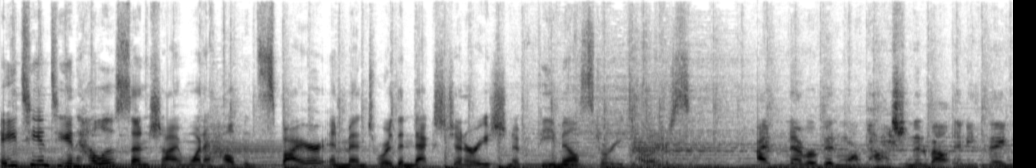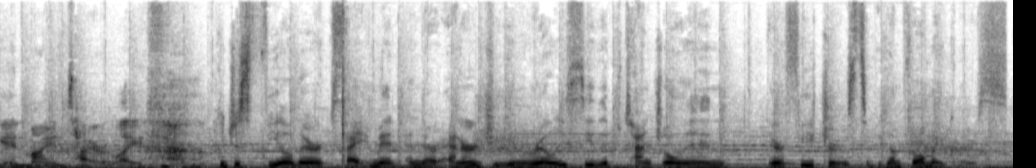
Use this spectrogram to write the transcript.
AT&T and Hello Sunshine want to help inspire and mentor the next generation of female storytellers. I've never been more passionate about anything in my entire life. you just feel their excitement and their energy and really see the potential in their futures to become filmmakers.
